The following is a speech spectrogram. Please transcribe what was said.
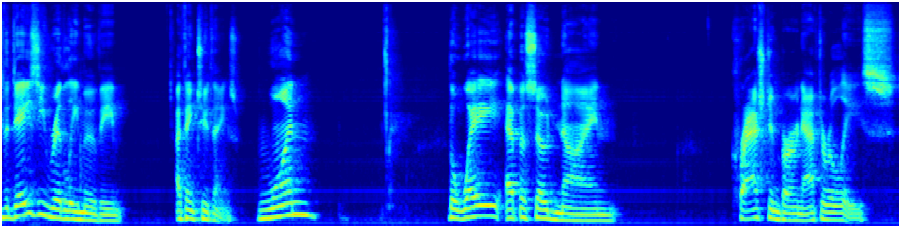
The Daisy Ridley movie, I think two things. One, the way Episode Nine crashed and burned after release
